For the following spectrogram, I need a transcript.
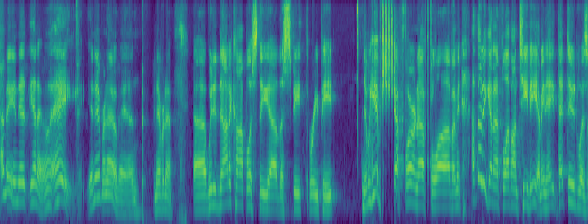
I mean, it, you know, hey, you never know, man. You never know. Uh, we did not accomplish the uh, the Speed three-peat. Did we give Scheffler enough love? I mean, I thought he got enough love on TV. I mean, hey, that dude was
